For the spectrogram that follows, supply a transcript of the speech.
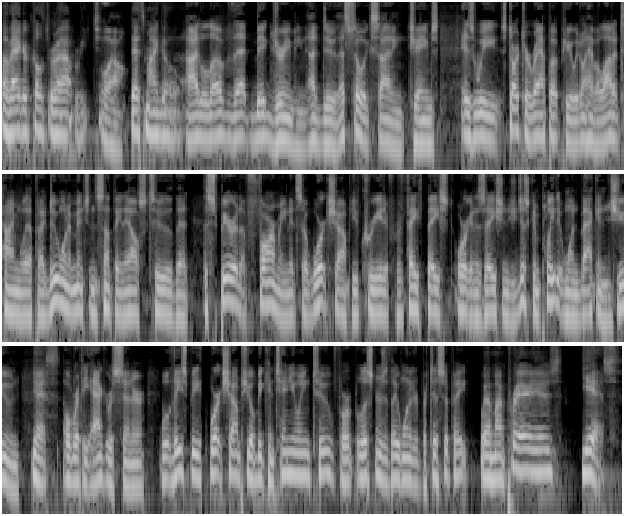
of agricultural outreach. Wow. That's my goal. I love that big dreaming. I do. That's so exciting, James. As we start to wrap up here, we don't have a lot of time left, but I do want to mention something else too that the spirit of farming, it's a workshop you've created for faith based organizations. You just completed one back in June. Yes. Over at the Agri Center. Will these be workshops you'll be continuing to for listeners if they wanted to participate? Well, my prayer is yes.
